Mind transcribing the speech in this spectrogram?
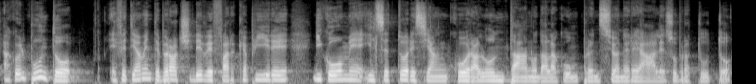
a quel punto effettivamente però ci deve far capire di come il settore sia ancora lontano dalla comprensione reale, soprattutto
